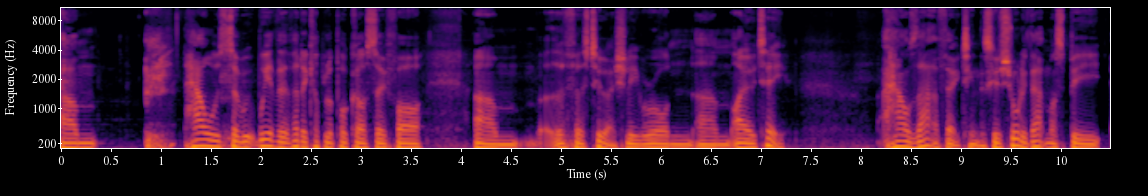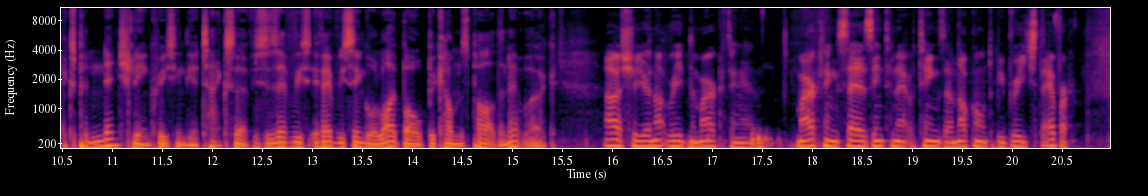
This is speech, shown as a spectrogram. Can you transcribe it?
Um, how so we have had a couple of podcasts so far. Um, the first two actually were on um, IoT. How's that affecting this? Because surely that must be exponentially increasing the attack surfaces. Every if every single light bulb becomes part of the network. Ah, sure, you're not reading the marketing. And marketing says Internet of Things are not going to be breached ever.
